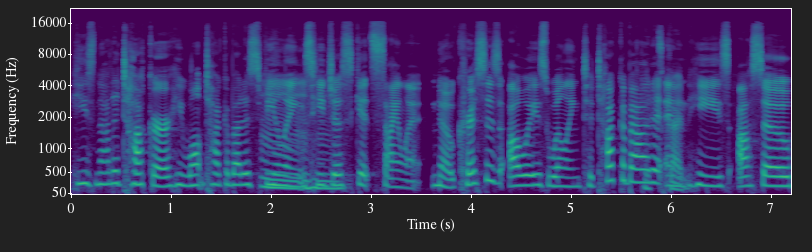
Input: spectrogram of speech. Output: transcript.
he's not a talker. He won't talk about his feelings. He Mhm. just gets silent." No, Chris is always willing to talk about That's it and he's also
